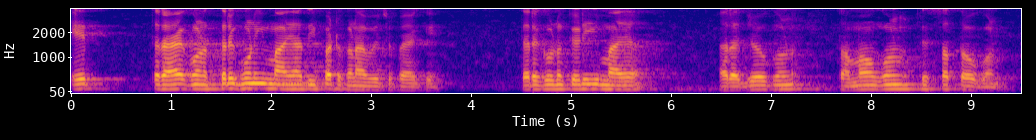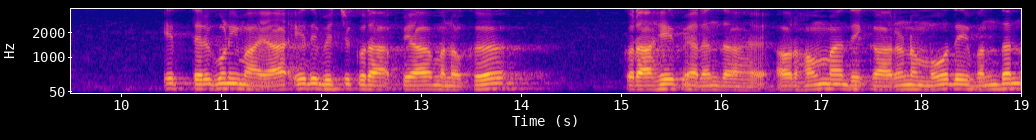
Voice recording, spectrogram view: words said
ਇਹ ਤ੍ਰੈ ਗੁਣ ਤ੍ਰਿਗੁਣੀ ਮਾਇਆ ਦੀ ਭਟਕਣਾ ਵਿੱਚ ਪੈ ਕੇ, ਤ੍ਰਿਗੁਣ ਕਿਹੜੀ ਮਾਇਆ? ਰਜੋ ਗੁਣ, ਤਮੋ ਗੁਣ ਤੇ ਸਤੋ ਗੁਣ। ਇਹ ਤ੍ਰਿਗੁਣੀ ਮਾਇਆ, ਇਹਦੇ ਵਿੱਚ ਕੁਰਾ ਪਿਆ ਮਨੁੱਖ। ਕੁਰਾਹੇ ਪਿਆ ਰਹਿੰਦਾ ਹੈ ਔਰ ਹਉਮੈ ਦੇ ਕਾਰਨ ਮੋਹ ਦੇ ਬੰਧਨ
